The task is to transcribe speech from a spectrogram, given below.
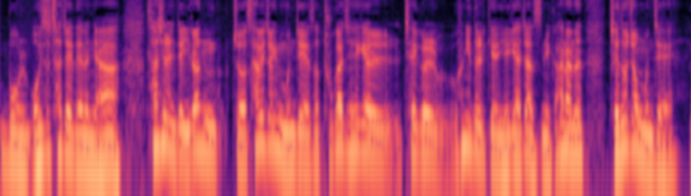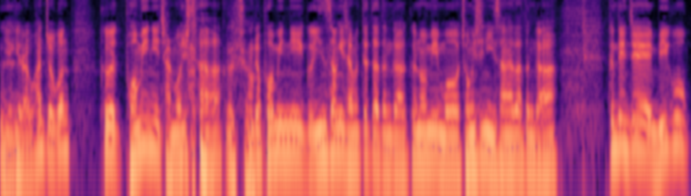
뭘 어디서 찾아야 되느냐. 사실 이제 이런 저 사회적인 문제에서 두 가지 해결책을 흔히들 이렇게 얘기하지 않습니까? 하나는 제도적 문제 네. 얘기라고 한쪽은 그 범인이 잘못이다. 그렇죠. 그러니까 범인이 그 인성이 잘못됐다든가 그놈이 뭐 정신이 이상하다든가. 근데 이제 미국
